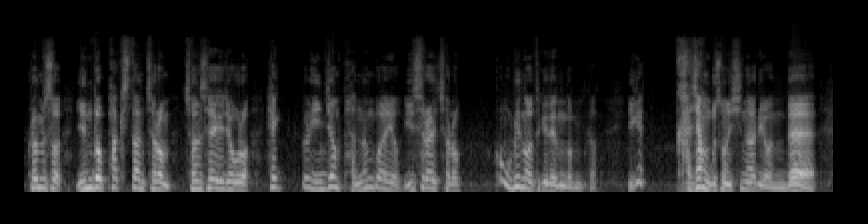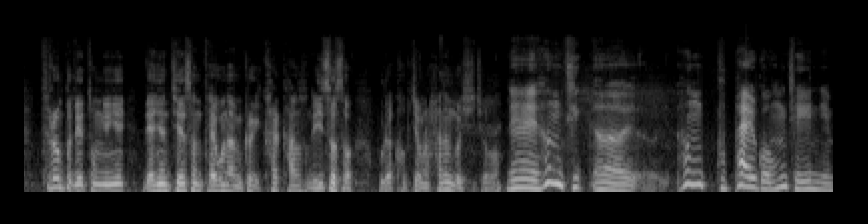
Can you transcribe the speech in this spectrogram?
그러면서 인도 파키스탄처럼 전 세계적으로 핵을 인정받는 거예요. 이스라엘처럼. 그럼 우리는 어떻게 되는 겁니까? 이게 가장 무서운 시나리오인데 트럼프 대통령이 내년 재선 되고 나면 그렇게 할 가능성도 있어서 우리가 걱정을 하는 것이죠. 네, 흥, 디, 어, 흥980 제이님,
